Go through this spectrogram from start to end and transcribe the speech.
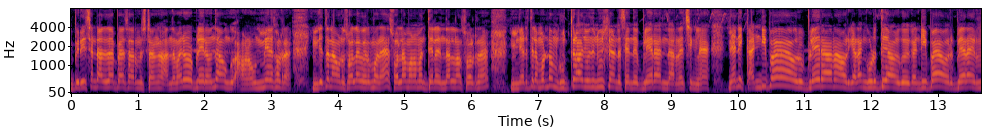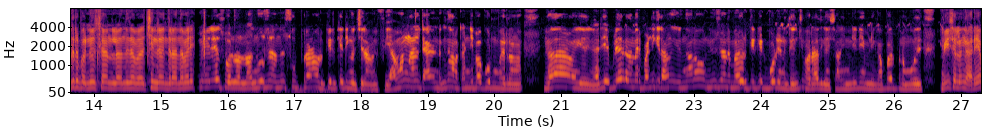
இப்போ ரீசெண்டாக அதுதான் பேச ஆரம்பிச்சிட்டாங்க. அந்த மாதிரி ஒரு பிளேயர் வந்து அவங்க அவனை உண்மையிலே சொல்கிறேன் இந்த இடத்துல அவனை சொல்ல விரும்புகிறேன் சொல்ல மாட்டாமல் தெரியல. இருந்தாலும் நான் சொல்கிறேன் இந்த இடத்துல மட்டும் ருத்ராஜ் வந்து நியூசிலாண்டை சேர்ந்த பிளேயராக இருந்தார்னு வச்சுங்களேன். ஏன்னா கண்டிப்பாக ஒரு பிளேயரான அவருக்கு இடம் கொடுத்து அவருக்கு கண்டிப்பாக ஒரு பிளேயராக இருந்திருப்பார் நியூசிலாண்டில் வந்து நம்ம ரச்சின் ரவீந்திரா அந்த மாதிரி மேலே நான் நியூசிலாந்து சூப்பரான ஒரு கிரிக்கெட்டிங் வச்சுருக்காங்க. இப்போ எவனாலும் டேலண்ட் இருக்குது அவனை கண்டிப்பாக கூட்டின்னு போயிடுறாங்க. நிறைய பிளேயர் அந்த மாதிரி பண்ணிக்கிறாங்க. இருந்தாலும் நியூசிலாண்டு மாதிரி ஒரு கிரிக்கெட் போர்டு எனக்கு தெரிஞ்சு வராது கைஸ் இந்தியன் டீம் நீங்கள் கம்பேர் பண்ணும்போது பிசியில் வந்து நிறைய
